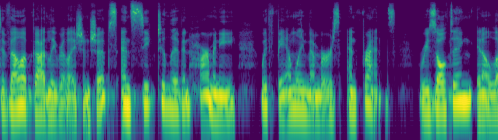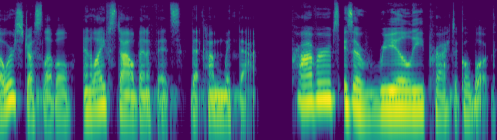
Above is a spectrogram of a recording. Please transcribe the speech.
develop godly relationships, and seek to live in harmony with family members and friends, resulting in a lower stress level and lifestyle benefits that come with that. Proverbs is a really practical book.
